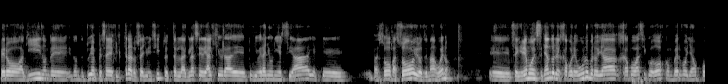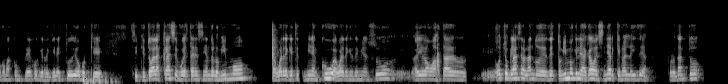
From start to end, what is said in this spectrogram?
pero aquí donde, donde tú ya empezás a filtrar, o sea, yo insisto, esta es la clase de álgebra de tu primer año de universidad y el que pasó, pasó y los demás, bueno. Eh, seguiremos enseñándole japonés 1, pero ya Japo básico 2 con verbos ya un poco más complejo que requiere estudio porque si es que todas las clases voy a estar enseñando lo mismo, acuérdate que este termina en Q, acuérdate que este termina en SU, eh, ahí vamos a estar eh, ocho clases hablando de, esto mismo que les acabo de enseñar, que no es la idea. Por lo tanto,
